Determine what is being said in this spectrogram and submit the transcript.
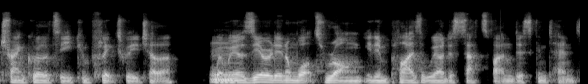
tranquility conflict with each other. When Mm. we are zeroed in on what's wrong, it implies that we are dissatisfied and discontent.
